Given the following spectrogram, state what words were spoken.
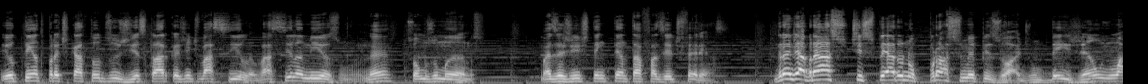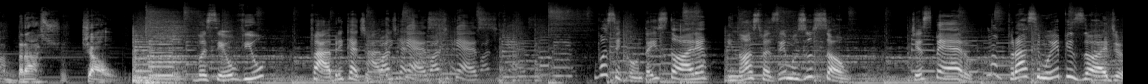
Eu tento praticar todos os dias. Claro que a gente vacila, vacila mesmo, né? Somos humanos, mas a gente tem que tentar fazer a diferença. Grande abraço, te espero no próximo episódio. Um beijão e um abraço. Tchau. Você ouviu Fábrica de Podcast. Você conta a história e nós fazemos o som. Te espero no próximo episódio.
